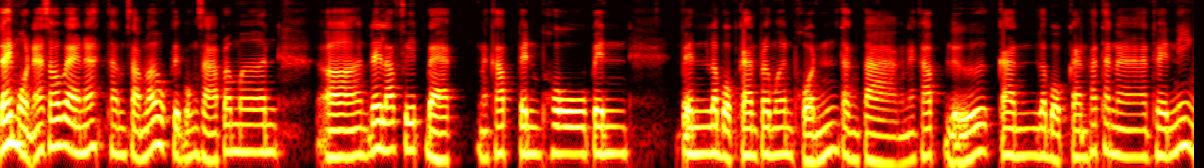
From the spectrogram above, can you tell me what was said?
ได้หมดนะซอฟต์แวร์นะทำ360อยหกสิบองศาประเมิน ได้รับ feedback นะครับ เป็นโพลเป็นเป็นระบบการประเมินผลต่างๆนะครับ หรือการระบบการพัฒนาเทรนนิ่ง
